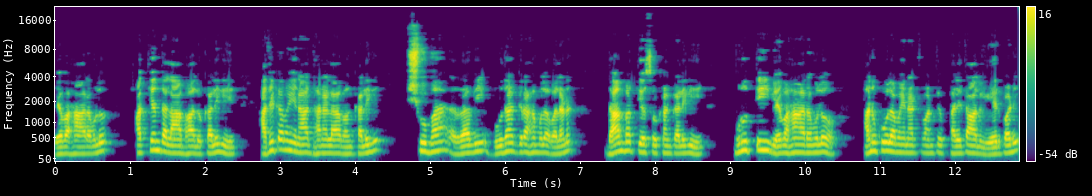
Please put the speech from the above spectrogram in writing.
వ్యవహారములు అత్యంత లాభాలు కలిగి అధికమైన ధనలాభం కలిగి శుభ రవి బుధ గ్రహముల వలన దాంపత్య సుఖం కలిగి వృత్తి వ్యవహారములో అనుకూలమైనటువంటి ఫలితాలు ఏర్పడి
